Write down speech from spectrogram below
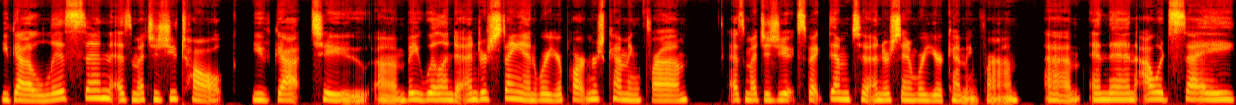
You've got to listen as much as you talk. You've got to um, be willing to understand where your partner's coming from as much as you expect them to understand where you're coming from. Um, and then I would say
